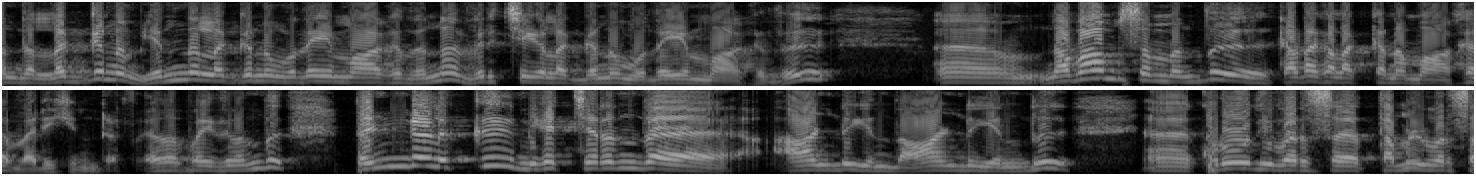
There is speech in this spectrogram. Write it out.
அந்த லக்னம் என்ன லக்னம் உதயமாகுதுன்னா விருச்சிக லக்னம் உதயமாகுது. நவாம்சம் வந்து கடகலக்கணமாக வருகின்றது. இது வந்து பெண்களுக்கு மிகச்சிறந்த ஆண்டு இந்த ஆண்டு என்று குரோதி வருஷ தமிழ் வருஷ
